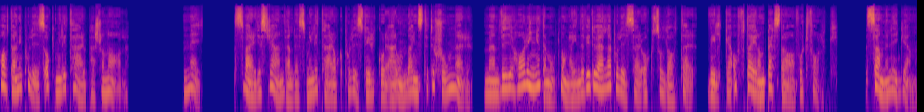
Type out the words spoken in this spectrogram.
Hatar ni polis och militärpersonal? Nej. Sveriges järnväldes militär och polisstyrkor är onda institutioner, men vi har inget emot många individuella poliser och soldater, vilka ofta är de bästa av vårt folk. Sannoliken,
